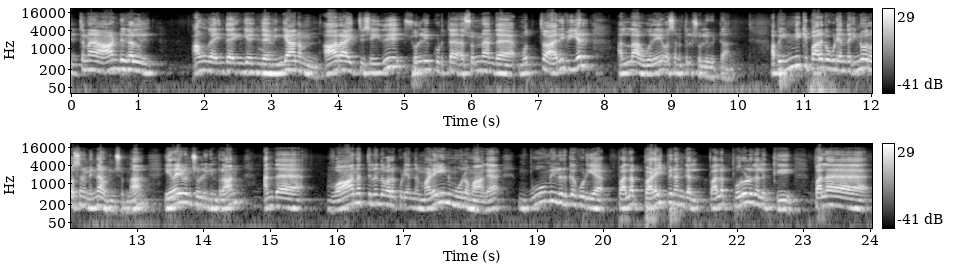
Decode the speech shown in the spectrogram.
எத்தனை ஆண்டுகள் அவங்க இந்த இங்கே இந்த விஞ்ஞானம் ஆராய்ச்சி செய்து சொல்லி கொடுத்த சொன்ன அந்த மொத்த அறிவியல் அல்லாஹ் ஒரே வசனத்தில் சொல்லிவிட்டான். அப்போ இன்றைக்கி பார்க்கக்கூடிய அந்த இன்னொரு வசனம் என்ன அப்படின்னு சொன்னால் இறைவன் சொல்லுகின்றான் அந்த வானத்திலிருந்து வரக்கூடிய அந்த மழையின் மூலமாக பூமியில் இருக்கக்கூடிய பல படைப்பினங்கள் பல பொருள்களுக்கு பல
